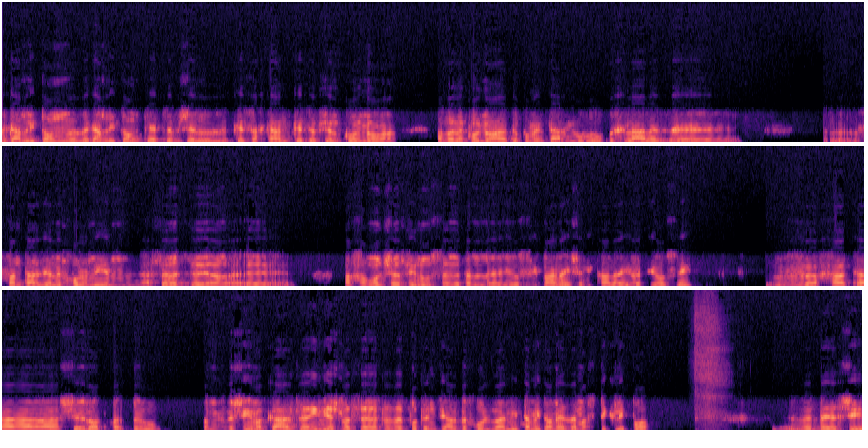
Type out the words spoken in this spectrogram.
וגם לטעום, וגם לטעום קצב של, כשחקן קצב של קולנוע. אבל הקולנוע הדוקומנטרי הוא, הוא בכלל איזה פנטזיה לחולמים. הסרט אה, האחרון שעשינו הוא סרט על יוסי בנאי, שנקרא להעיר את יוסי, ואחת השאלות במפגשים עם הקהל זה האם יש לסרט הזה פוטנציאל בחו"ל, ואני תמיד עונה, זה מספיק לי פה. ובאיזושהי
